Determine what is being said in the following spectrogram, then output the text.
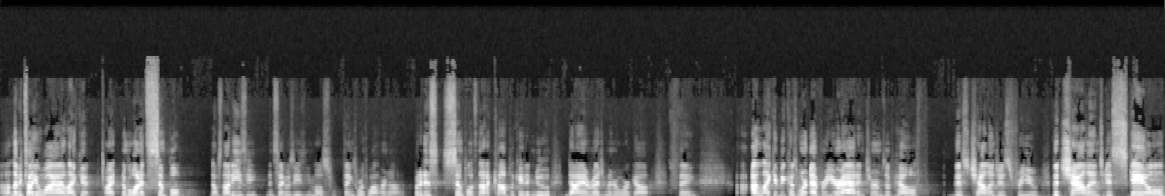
Uh, let me tell you why I like it. All right, number one, it's simple. Now, it's not easy. I didn't say it was easy. Most things worthwhile are not. But it is simple. It's not a complicated new diet, regimen, or workout thing. I like it because wherever you're at in terms of health, this challenge is for you. The challenge is scaled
